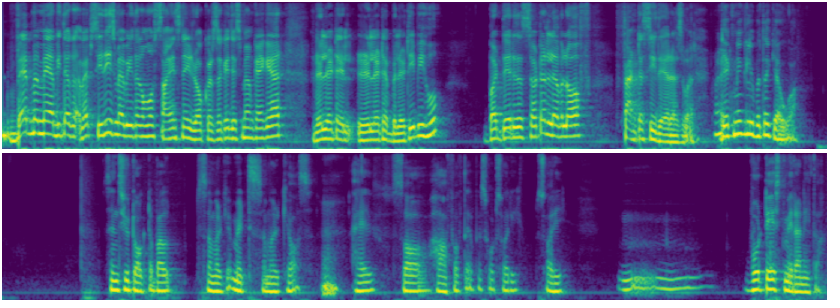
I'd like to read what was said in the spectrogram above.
वेब में अभी तक वेब सीरीज़ में अभी तक हम वो साइंस नहीं ड्रॉ कर सके जिसमें हम कहेंगे यार रिलेटे रिलेटेबिलिटी भी हो but there is a certain level of fantasy there as well technically पता क्या हुआ? Since you talked about summer mid summer chaos I saw half of the episode sorry sorry वो टेस्ट मेरा नहीं था।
